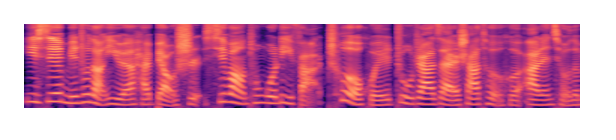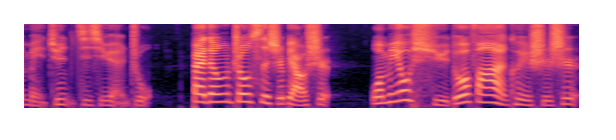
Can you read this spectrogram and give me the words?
一些民主党议员还表示，希望通过立法撤回驻扎在沙特和阿联酋的美军及其援助。拜登周四时表示。我们有许多方案可以实施，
